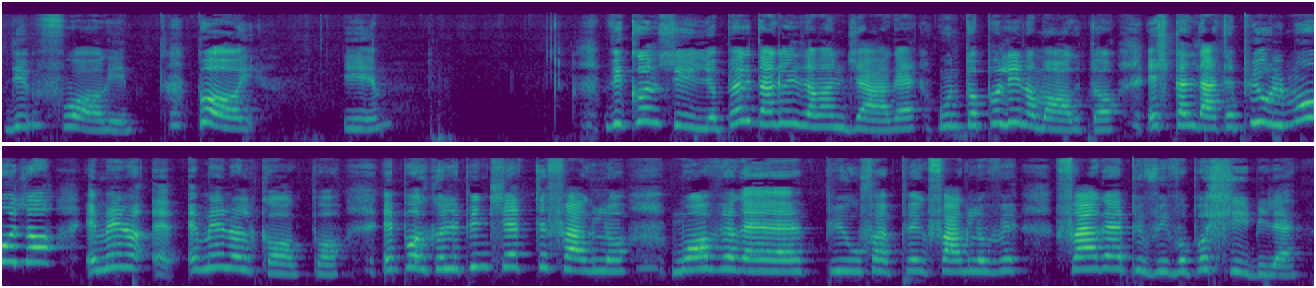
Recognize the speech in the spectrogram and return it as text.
di fuori. Poi vi consiglio per dargli da mangiare un topolino morto e scaldate più il muso e meno, e, e meno il corpo e poi con le pincette farlo muovere più fa, per farlo fare più vivo possibile.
